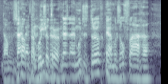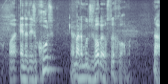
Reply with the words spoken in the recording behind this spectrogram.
dan zijn Dan- wij dan moeten ze terug. Dan, dan moeten ze terug en dan moeten ze ons vragen. eh, En dat is ook goed, maar dan moeten ze wel bij ons terugkomen. Nou,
